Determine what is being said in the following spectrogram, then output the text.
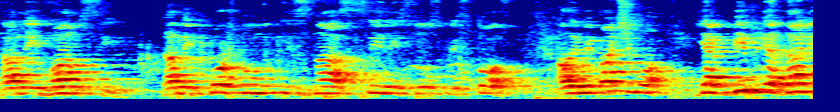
даний вам син, даний кожному із нас син Ісус Христос. Але ми бачимо, як Біблія далі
